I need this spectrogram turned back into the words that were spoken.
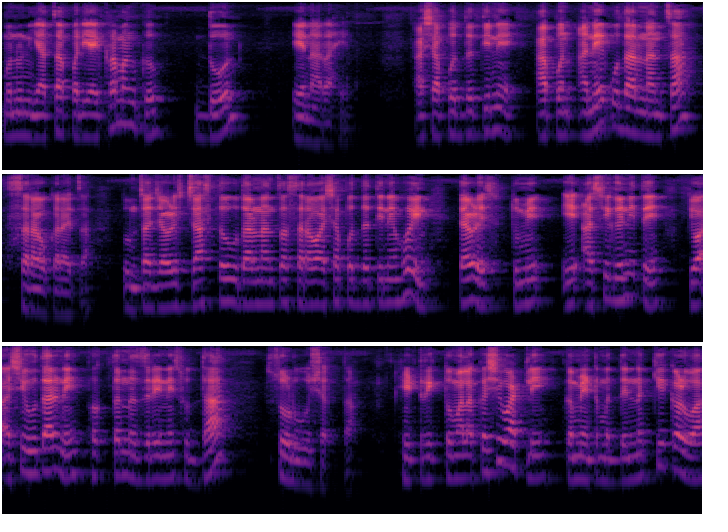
म्हणून याचा पर्याय क्रमांक दोन येणार आहे. अशा पद्धतीने आपण अनेक उदाहरणांचा सराव करायचा. तुमचा ज्यावेळेस जास्त उदाहरणांचा सराव अशा पद्धतीने होईल त्यावेळेस तुम्ही हे अशी गणिते किंवा अशी उदाहरणे फक्त नजरेने सुद्धा सोडवू शकता. ही ट्रिक तुम्हाला कशी वाटली? कमेंटमध्ये नक्की कळवा.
